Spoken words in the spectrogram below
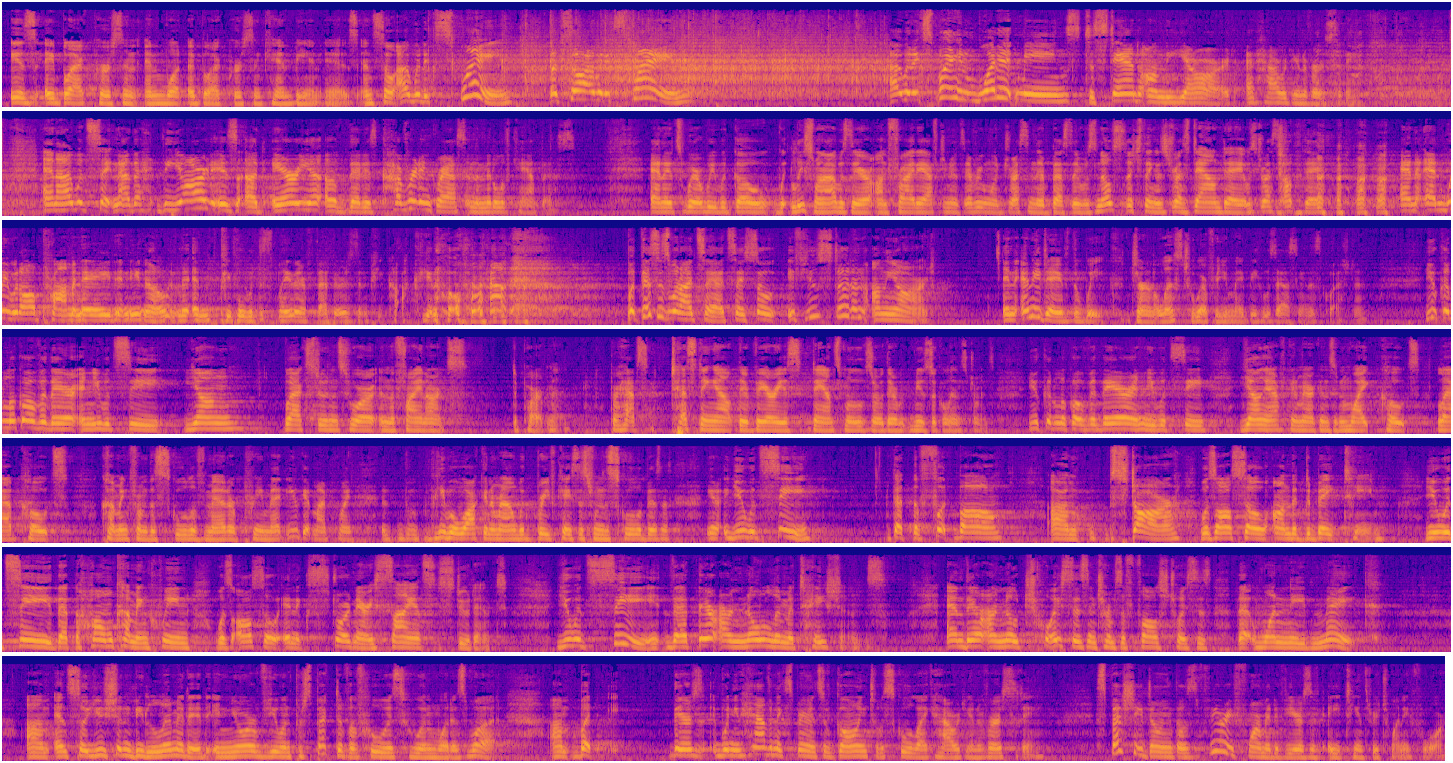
is a black person and what a black person can be and is. And so I would explain, but so I would explain, I would explain what it means to stand on the yard at Howard University. And I would say, now the, the yard is an area of, that is covered in grass in the middle of campus. And it's where we would go at least when i was there on friday afternoons everyone would dress in their best. There was no such thing as dress down day. It was dress up day. And, and we would all promenade and you know and, and people would display their feathers and peacock you know. But this is what i'd say. I'd say so if you stood in, on the yard in any day of the week journalist whoever you may be who's asking this question you could look over there and you would see young black students who are in the fine arts department perhaps testing out their various dance moves or their musical instruments. You could look over there and you would see young African Americans in white coats, lab coats, coming from the School of Med or pre med. You get my point. People walking around with briefcases from the School of Business. You know, you would see that the football um, star was also on the debate team. You would see that the homecoming queen was also an extraordinary science student you would see that there are no limitations and there are no choices in terms of false choices that one need make. Um, and so you shouldn't be limited in your view and perspective of who is who and what is what. Um, but there's, when you have an experience of going to a school like Howard University, especially during those very formative years of 18 through 24,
